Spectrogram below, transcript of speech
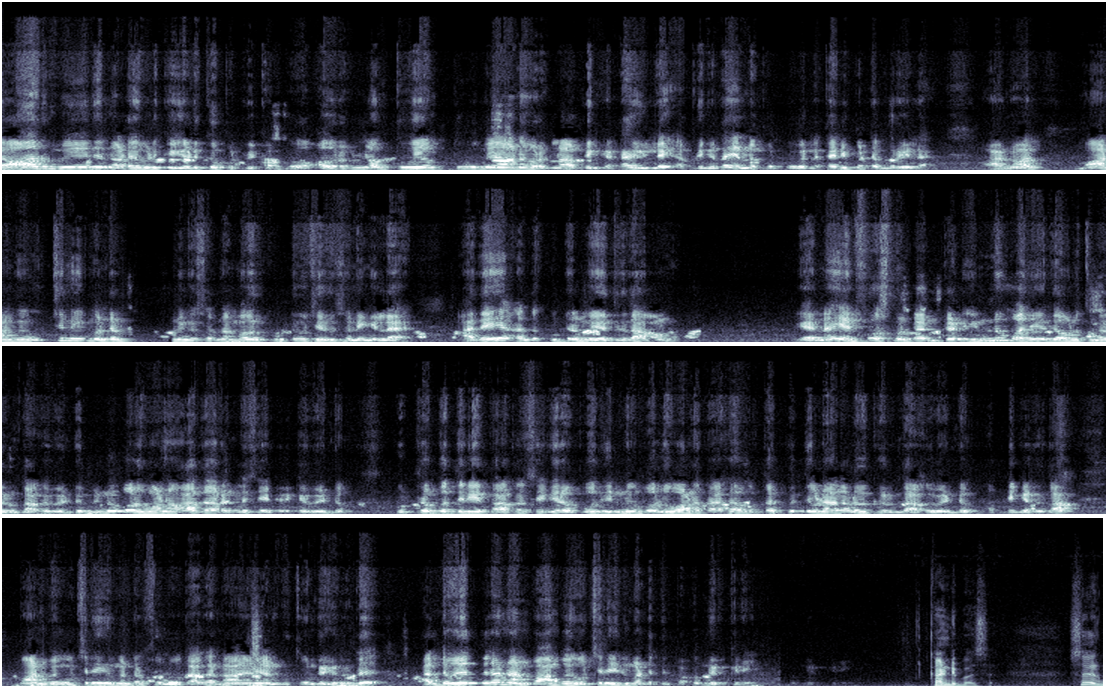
யார் மீது நடவடிக்கை எடுக்கப்பட்டிருக்கிறதோ அவர்கள்லாம் தூய தூய்மையானவர்களா அப்படின்னு கேட்டா இல்லை அப்படிங்கிறத என்ன பொறுத்தவரை தனிப்பட்ட முறையில. ஆனால் மாநில உச்ச நீதிமன்றம் நீங்க சொன்ன மாதிரி குற்றம் செய்து சொன்னீங்கல்ல அதே அந்த குற்றம் ஏற்றுதான் ஆகணும். ஏன்னா என்போர்ஸ்மெண்ட் டைரக்டரேட் இன்னும் அதிக கவனத்தில் இருந்தாக வேண்டும். இன்னும் வலுவான ஆதாரங்களை சேகரிக்க வேண்டும். குற்றப்பத்திரிகை தாக்கல் செய்கிற போது இன்னும் வலுவானதாக அவர் தப்பித்து விடாத அளவுக்கு இருந்தாக வேண்டும். அப்படிங்கிறதுதான் மாண்பை உச்சநீதிமன்றம் சொல்வதாக நான் எனக்கு தோன்றுகிறது. அந்த விதத்துல நான் மாண்பை உச்சநீதிமன்றத்தின் பக்கம் இருக்கிறேன் கண்டிப்பா sir sir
